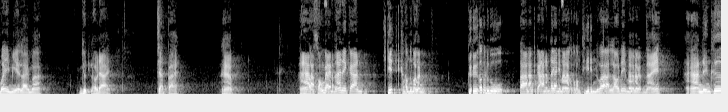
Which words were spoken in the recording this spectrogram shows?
ไม่มีอะไรมาหยุดเราได้ จัดไปนะครับ อ่าสองแบบนะในการคิดคำนวณคือเขาดูตามการได้มาของที่ดินว่าเราได้มาแบบไหนหนึ่งคือ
